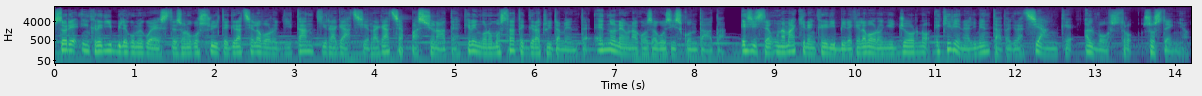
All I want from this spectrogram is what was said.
Storie incredibili come queste sono costruite grazie al lavoro di tanti ragazzi e ragazze appassionate che vengono mostrate gratuitamente e non è una cosa così scontata. Esiste una macchina incredibile che lavora ogni giorno e che viene alimentata grazie anche al vostro sostegno.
